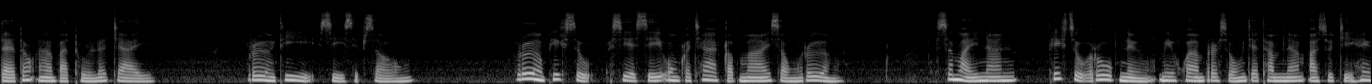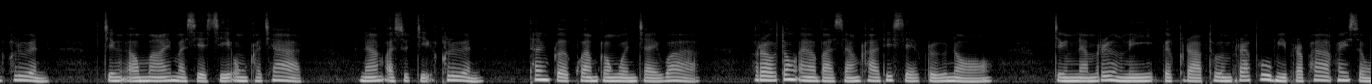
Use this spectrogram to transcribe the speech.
แต่ต้องอาบัตทุนละใจ เรื่องที่ 42 เรื่องภิกษุเสียสีองคชาตกับไม้สองเรื่อง สมัยนั้น ภิกษุรูปหนึ่งมีความประสงค์จะทำน้ำอสุจิให้เคลื่อน จึงเอาไม้มาเสียสีองคชาตน้ำอสุจิเคลื่อน ท่านเกิดความกังวลใจว่า เราต้องอาบัตสังฆาทิเศษหรือหนอ จึงนำเรื่องนี้ไปกราบทูลพระผู้มีพระภาคให้ทรง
